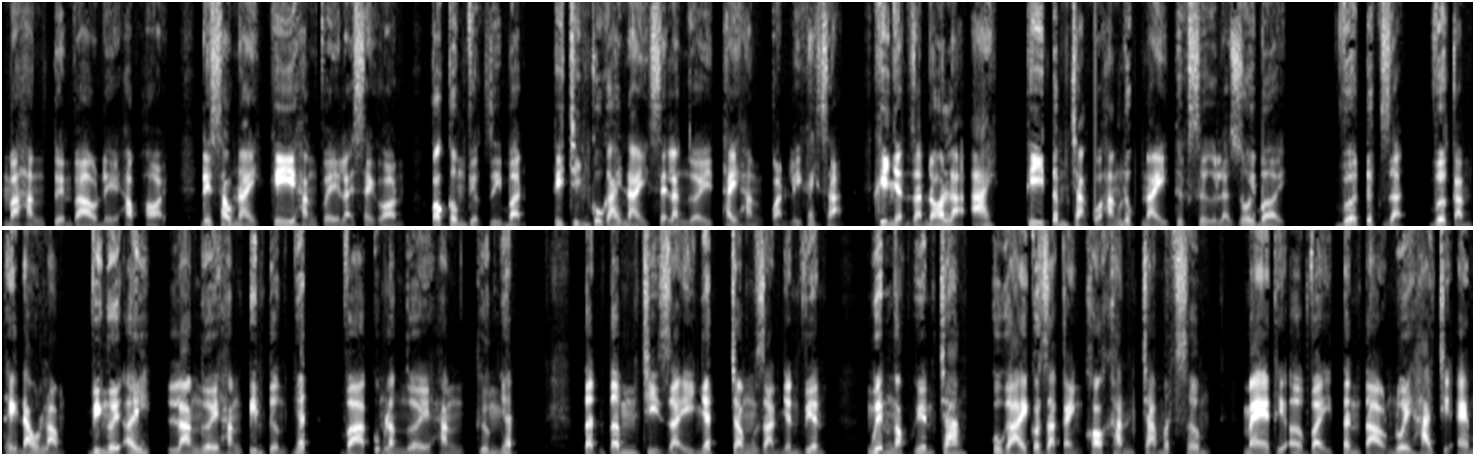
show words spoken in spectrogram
mà Hằng tuyển vào để học hỏi. Để sau này khi Hằng về lại Sài Gòn có công việc gì bận thì chính cô gái này sẽ là người thay Hằng quản lý khách sạn. Khi nhận ra đó là ai thì tâm trạng của Hằng lúc này thực sự là dối bời. Vừa tức giận, vừa cảm thấy đau lòng vì người ấy là người Hằng tin tưởng nhất và cũng là người Hằng thương nhất. Tận tâm chỉ dạy nhất trong dàn nhân viên. Nguyễn Ngọc Huyền Trang, cô gái có gia cảnh khó khăn cha mất sớm. Mẹ thì ở vậy Tần Tảo nuôi hai chị em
